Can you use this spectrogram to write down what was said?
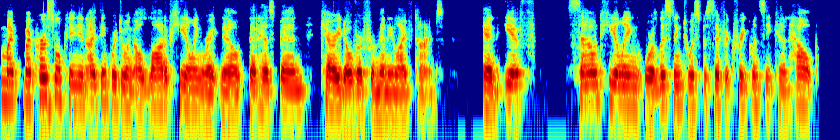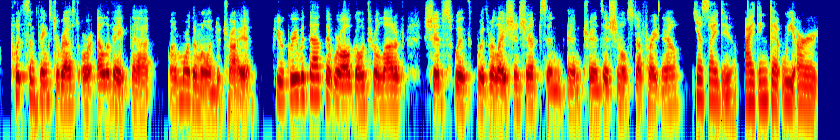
my, my personal opinion, I think we're doing a lot of healing right now that has been carried over for many lifetimes. And if sound healing or listening to a specific frequency can help put some things to rest or elevate that, I'm more than willing to try it. Do you agree with that? That we're all going through a lot of shifts with with relationships and and transitional stuff right now. Yes, I do. I think that we are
